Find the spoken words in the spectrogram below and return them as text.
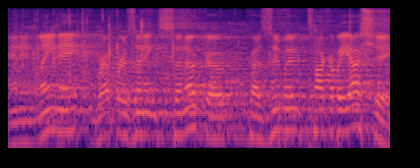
And in lane eight, representing Sunoco, Kazumu Takabayashi.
